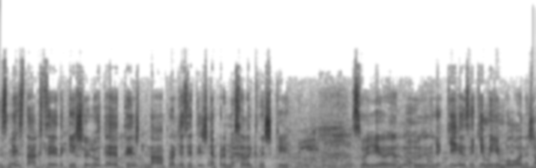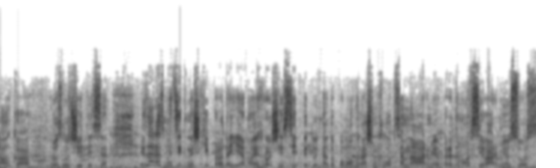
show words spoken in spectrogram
Зміст акції такий, що люди на протязі тижня приносили книжки свої, ну які з якими їм було не жалко розлучитися. І зараз ми ці книжки продаємо, і гроші всі підуть на допомогу нашим хлопцям на армію. Передамо всі в армію СОС.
